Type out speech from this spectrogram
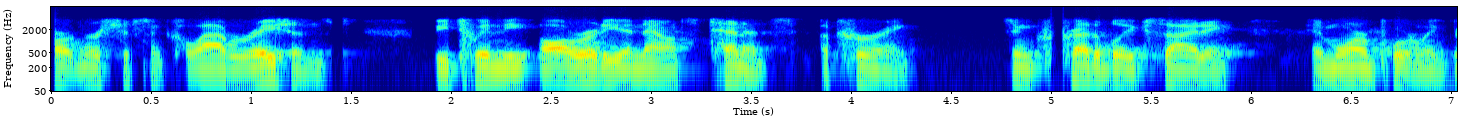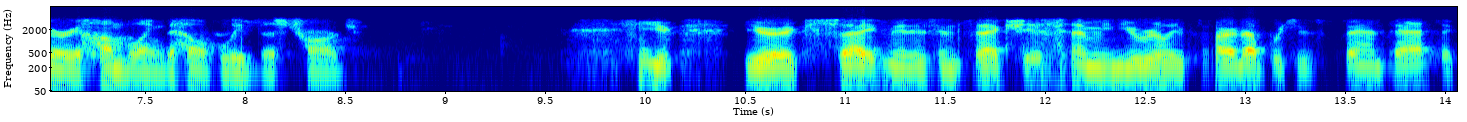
partnerships and collaborations between the already announced tenants occurring. It's incredibly exciting and more importantly, very humbling to help lead this charge. your your excitement is infectious. I mean, you really fired up, which is fantastic.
